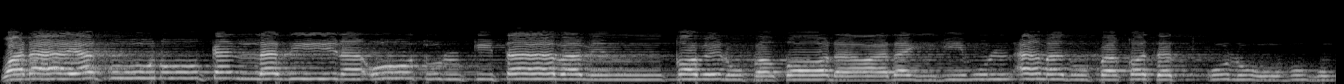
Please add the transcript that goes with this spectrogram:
ولا يكونوا كالذين أوتوا الكتاب من قبل فطال عليهم الأمد فقست قلوبهم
